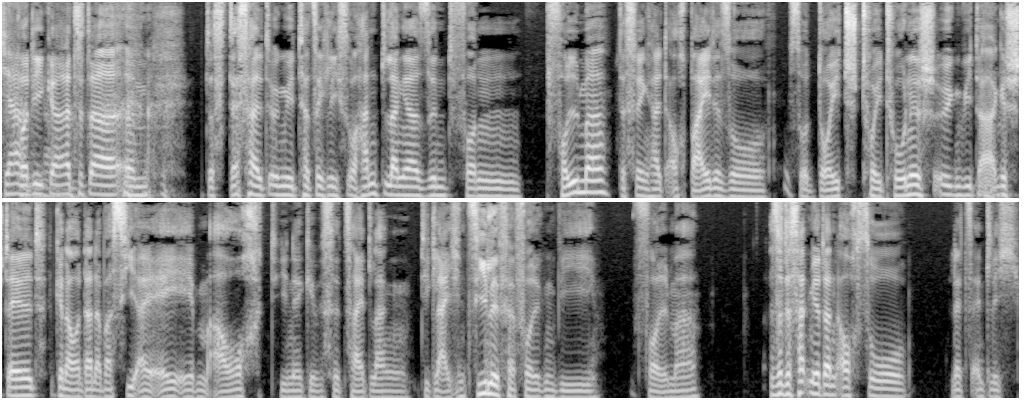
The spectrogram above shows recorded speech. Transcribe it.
ja, Bodyguard genau. da, ähm, dass das halt irgendwie tatsächlich so Handlanger sind von Vollmer, deswegen halt auch beide so, so deutsch-teutonisch irgendwie mhm. dargestellt. Genau, und dann aber CIA eben auch, die eine gewisse Zeit lang die gleichen Ziele verfolgen wie Vollmer. Also das hat mir dann auch so letztendlich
